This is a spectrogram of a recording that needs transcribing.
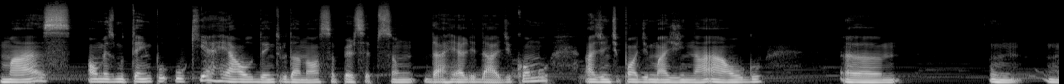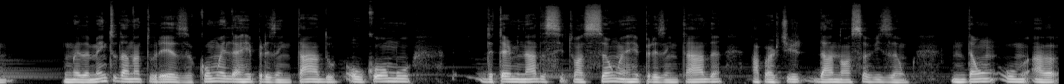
mas ao mesmo tempo o que é real dentro da nossa percepção da realidade, como a gente pode imaginar algo, um, um, um elemento da natureza, como ele é representado ou como determinada situação é representada a partir da nossa visão. Então, a,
